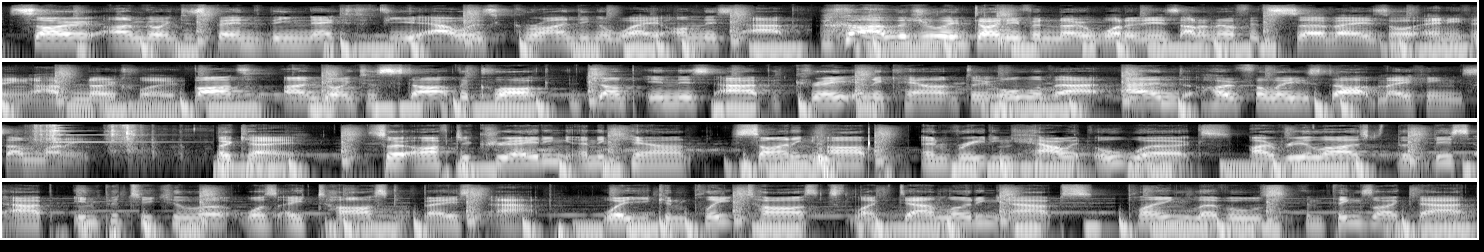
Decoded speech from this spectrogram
So I'm going to spend the next few hours grinding away on this app. I literally don't even know what it is. I don't know if it's surveys or anything. I have no clue. But I'm going to start the clock, jump in this app, create an account, do all of that, and hopefully start making some money. Okay, so after creating an account, signing up, and reading how it all works, I realized that this app in particular was a task-based app, where you complete tasks like downloading apps, playing levels, and things like that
